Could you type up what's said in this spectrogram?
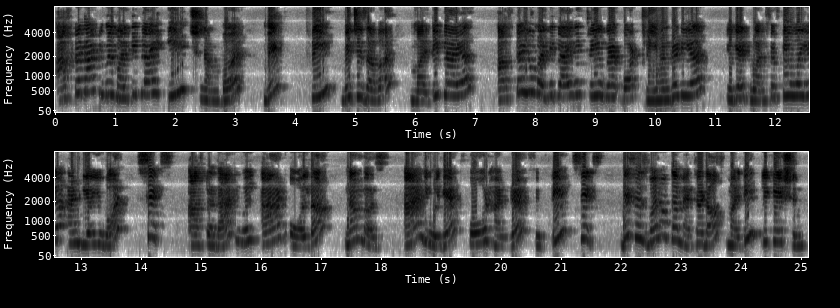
After that you will multiply each number with 3 which is our multiplier. After you multiply with 3 you got 300 here you get 150 over here and here you got 6. After that you will add all the numbers and you will get 456. This is one of the method of multiplication.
